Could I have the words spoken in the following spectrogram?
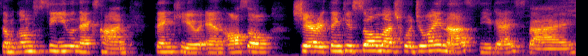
So I'm going to see you next time. Thank you. And also, Sherry, thank you so much for joining us. See you guys. Bye.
